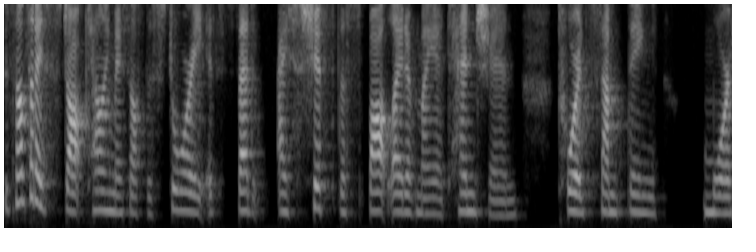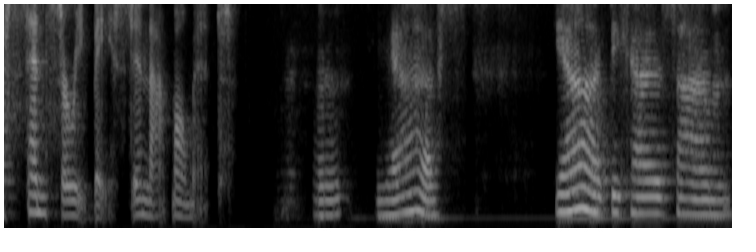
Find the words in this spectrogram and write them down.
it's not that i stop telling myself the story it's that i shift the spotlight of my attention towards something more sensory based in that moment mm-hmm. yes yeah because um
